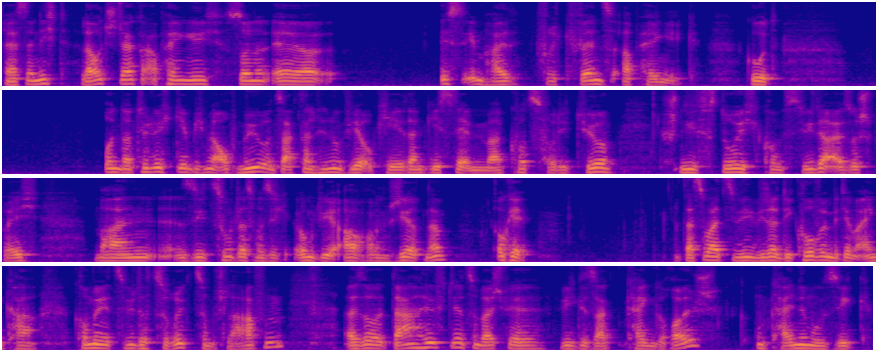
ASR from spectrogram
Er ist ja nicht Lautstärke abhängig, sondern er ist eben halt frequenzabhängig. Gut. Und natürlich gebe ich mir auch Mühe und sage dann hin und wieder, okay, dann gehst du ja mal kurz vor die Tür, schniefst durch, kommst wieder, also sprich, man sieht zu, dass man sich irgendwie arrangiert. Ne? Okay, das war jetzt wieder die Kurve mit dem 1K. Kommen wir jetzt wieder zurück zum Schlafen. Also da hilft mir zum Beispiel, wie gesagt, kein Geräusch und keine Musik.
